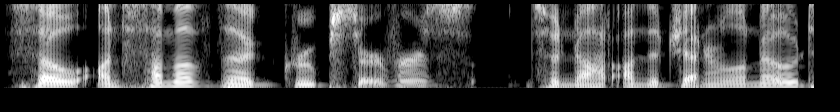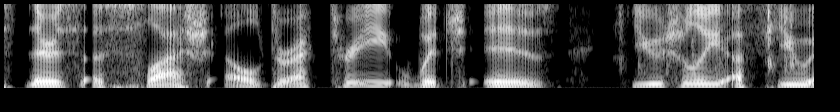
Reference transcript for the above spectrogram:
So on some of the group servers, so not on the general nodes, there's a slash L directory, which is usually a few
